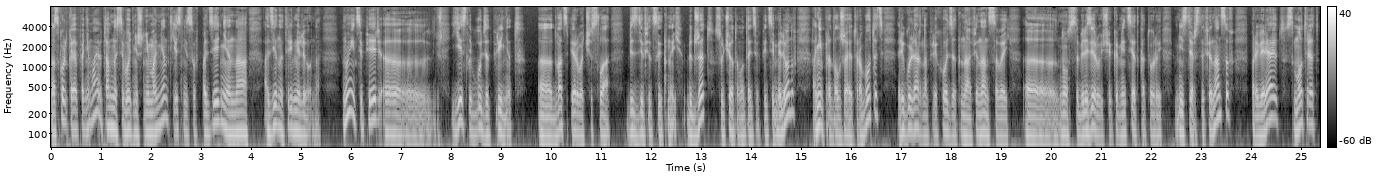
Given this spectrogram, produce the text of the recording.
Насколько я понимаю, там на сегодняшний момент есть несовпадение на 1,3 миллиона. Ну и теперь, э, если будет принят 21 числа бездефицитный бюджет с учетом вот этих 5 миллионов. Они продолжают работать, регулярно приходят на финансовый, э, ну, стабилизирующий комитет, который в Министерстве финансов, проверяют, смотрят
